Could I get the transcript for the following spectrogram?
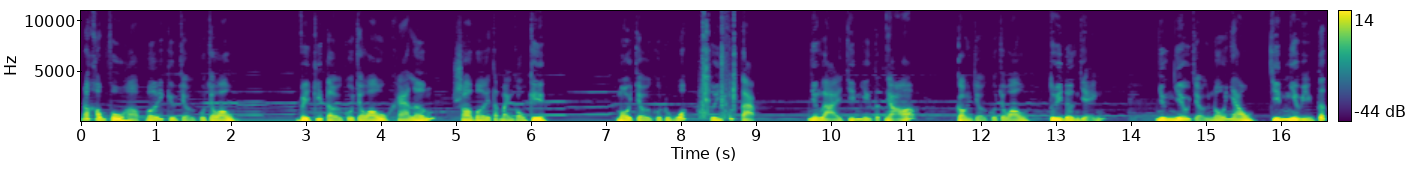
nó không phù hợp với kiểu chữ của châu Âu, vì ký tự của châu Âu khá lớn so với tấm bản gỗ kia. Mỗi chữ của Trung Quốc tuy phức tạp, nhưng lại chiếm diện tích nhỏ, còn chữ của châu Âu tuy đơn giản, nhưng nhiều chữ nối nhau chiếm nhiều diện tích,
